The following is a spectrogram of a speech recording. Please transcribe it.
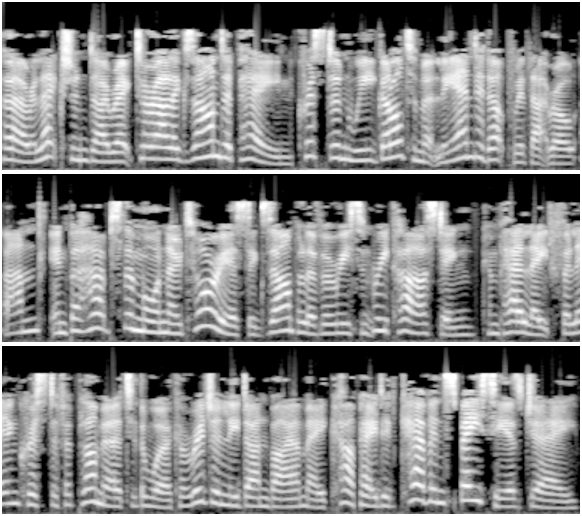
her election director Alexander Payne, Kristen Wiig ultimately ended up with that role, and, in perhaps the more notorious example of a recent recasting, compare late fill-in Christopher Plummer to the work originally done by a makeup-aided Kevin Spacey as J.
